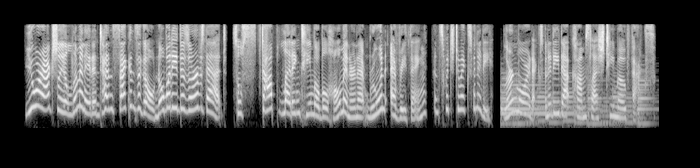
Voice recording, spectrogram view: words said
You were actually eliminated 10 seconds ago. Nobody deserves that. So stop letting T-Mobile home internet ruin everything and switch to Xfinity. Learn more at xfinity.com slash T-Mobile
